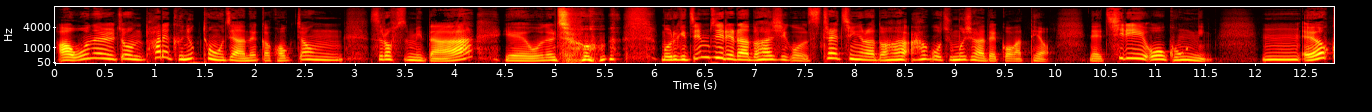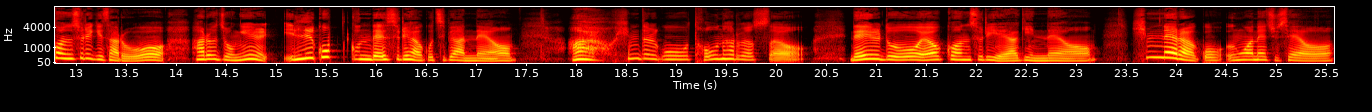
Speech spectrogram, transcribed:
아, 오늘 좀 팔에 근육통 오지 않을까 걱정스럽습니다. 예, 오늘 좀, 뭐 이렇게 찜질이라도 하시고, 스트레칭이라도 하, 고 주무셔야 될 것 같아요. 네, 7250님. 음, 에어컨 수리기사로 하루 종일 일곱 군데 수리하고 집에 왔네요. 아휴, 힘들고 더운 하루였어요. 내일도 에어컨 수리 예약이 있네요. 힘내라고 응원해 주세요.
